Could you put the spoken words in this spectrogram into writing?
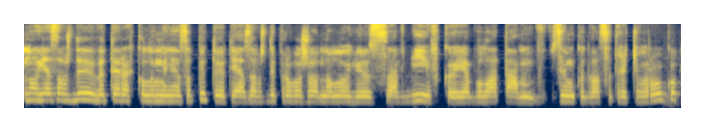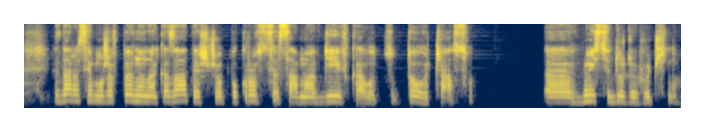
Ну я завжди в етерах, коли мене запитують, я завжди проводжу аналогію з Авдіївкою. Я була там взимку 23-го року. І зараз я можу впевнено казати, що Покров це саме Авдіївка от того часу. Е, в місті дуже гучно.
